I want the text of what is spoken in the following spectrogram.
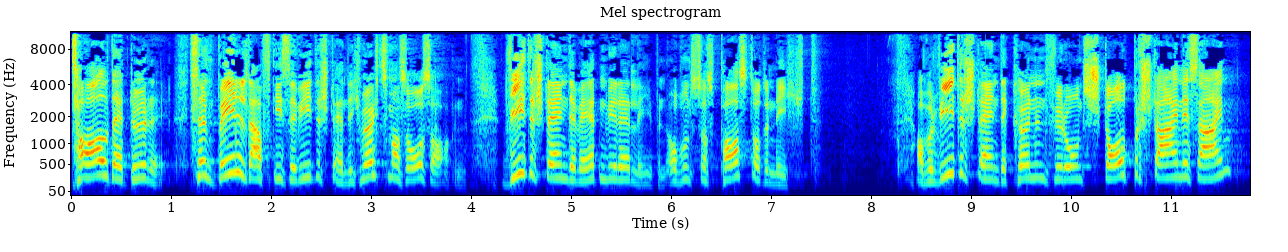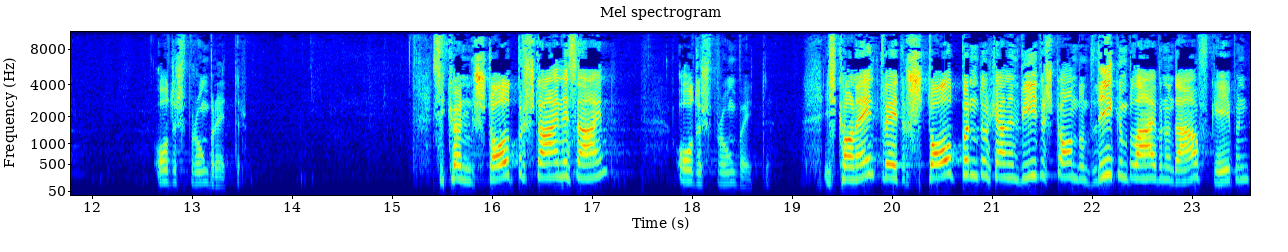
Tal der Dürre. Das ist ein Bild auf diese Widerstände. Ich möchte es mal so sagen. Widerstände werden wir erleben, ob uns das passt oder nicht. Aber Widerstände können für uns Stolpersteine sein oder Sprungbretter. Sie können Stolpersteine sein oder Sprungbretter. Ich kann entweder stolpern durch einen Widerstand und liegen bleiben und aufgeben,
